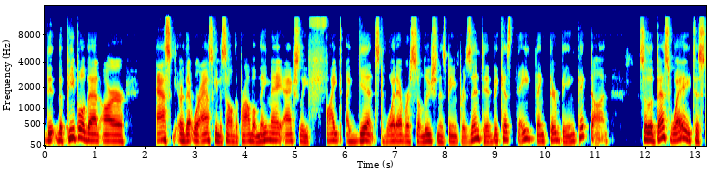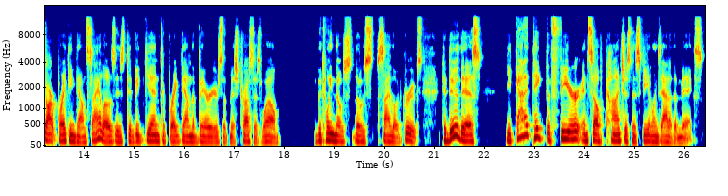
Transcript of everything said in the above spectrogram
The the people that are ask or that we're asking to solve the problem, they may actually fight against whatever solution is being presented because they think they're being picked on. So the best way to start breaking down silos is to begin to break down the barriers of mistrust as well between those those siloed groups. To do this, you got to take the fear and self-consciousness feelings out of the mix.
